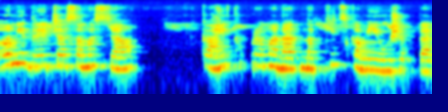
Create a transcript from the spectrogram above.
अनिद्रेच्या समस्या काही प्रमाणात नक्कीच कमी येऊ शकतात.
